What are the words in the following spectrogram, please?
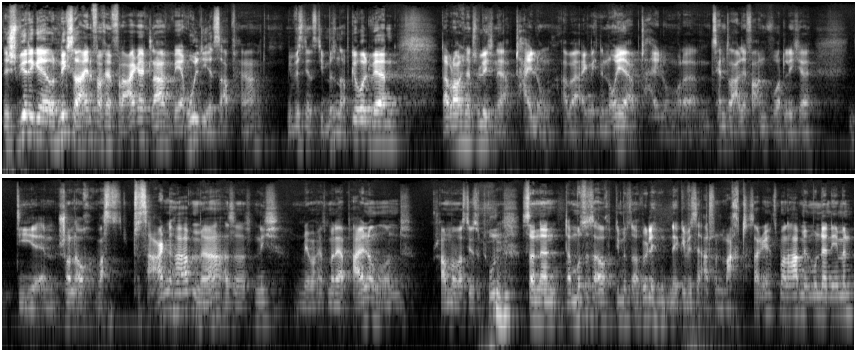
eine schwierige und nicht so einfache Frage. Klar, wer holt die jetzt ab? Ja? Wir wissen jetzt, die müssen abgeholt werden. Da brauche ich natürlich eine Abteilung, aber eigentlich eine neue Abteilung oder eine zentrale Verantwortliche, die ähm, schon auch was zu sagen haben, ja, also nicht, wir machen jetzt mal eine Abteilung und schauen mal, was die so tun, mhm. sondern da muss es auch, die müssen auch wirklich eine gewisse Art von Macht, sage ich jetzt mal, haben im Unternehmen.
